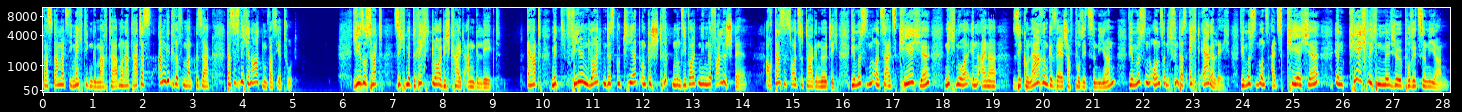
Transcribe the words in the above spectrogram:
was damals die Mächtigen gemacht haben und hat, hat das angegriffen, hat gesagt, das ist nicht in Ordnung, was ihr tut. Jesus hat sich mit Rechtgläubigkeit angelegt. Er hat mit vielen Leuten diskutiert und gestritten und sie wollten ihm eine Falle stellen. Auch das ist heutzutage nötig. Wir müssen uns als Kirche nicht nur in einer säkularen Gesellschaft positionieren, wir müssen uns, und ich finde das echt ärgerlich, wir müssen uns als Kirche im kirchlichen Milieu positionieren.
